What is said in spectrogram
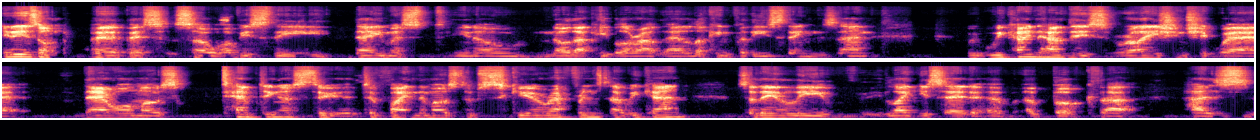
is on purpose so obviously they must you know know that people are out there looking for these things and we, kind of have this relationship where they're almost tempting us to to find the most obscure reference that we can. So they'll leave, like you said, a, a book that has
